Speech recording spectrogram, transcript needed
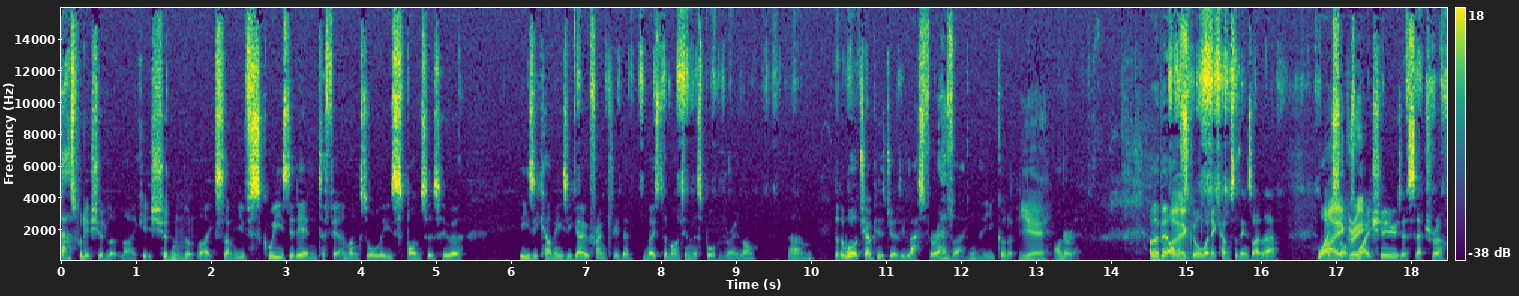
That's what it should look like. It shouldn't look like something you've squeezed it in to fit amongst all these sponsors who are easy come, easy go. Frankly, They're, most of them aren't in the sport for very long. Um, but the World Champions jersey lasts forever. You know, you've got to Yeah. honour it. I'm a bit old I- school when it comes to things like that. White I socks, agree. white shoes, etc.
